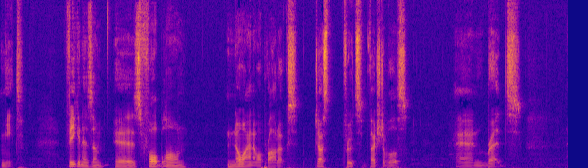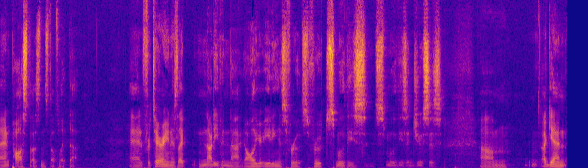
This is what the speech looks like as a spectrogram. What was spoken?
meat. Veganism is full blown, no animal products, just fruits, vegetables, and breads, and pastas and stuff like that. And fruitarian is like not even that. All you're eating is fruits, fruit smoothies, smoothies and juices. Um, again,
